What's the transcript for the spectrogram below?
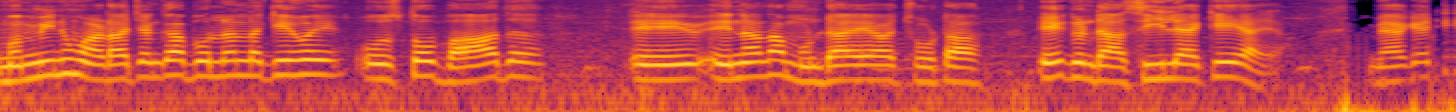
ਮੰਮੀ ਨੂੰ ਮਾੜਾ ਚੰਗਾ ਬੋਲਣ ਲੱਗੇ ਹੋਏ। ਉਸ ਤੋਂ ਬਾਅਦ ਇਹ ਇਹਨਾਂ ਦਾ ਮੁੰਡਾ ਆ ਛੋਟਾ, ਇਹ ਗੰਡਾਸੀ ਲੈ ਕੇ ਆਇਆ। ਮੈਂ ਕਿਹਾ ਜੀ,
